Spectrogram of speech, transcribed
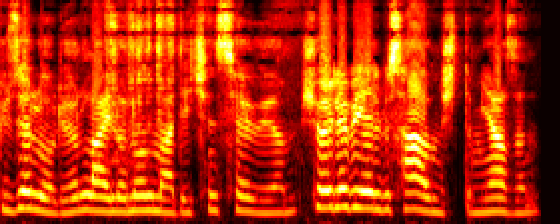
güzel oluyor. Laylon olmadığı için seviyorum. Şöyle bir elbise almıştım yazın.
